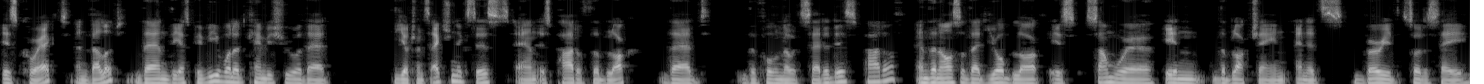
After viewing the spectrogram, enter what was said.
is correct and valid, then the SPV wallet can be sure that your transaction exists and is part of the block that the full node said it is part of. And then also that your block is somewhere in the blockchain and it's buried, so to say,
